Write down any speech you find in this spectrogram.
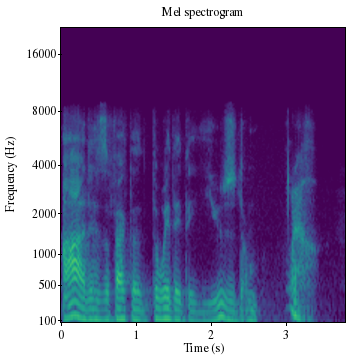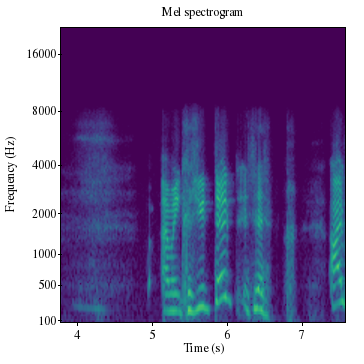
odd is the fact that the way that they used them. I mean, because you think I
